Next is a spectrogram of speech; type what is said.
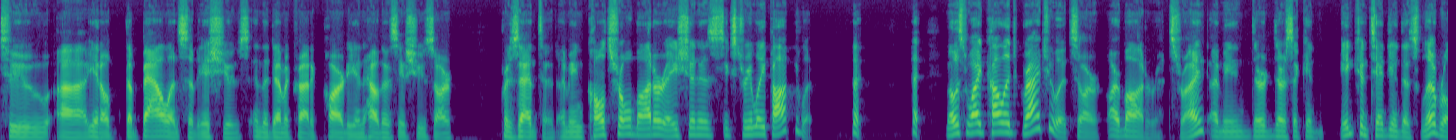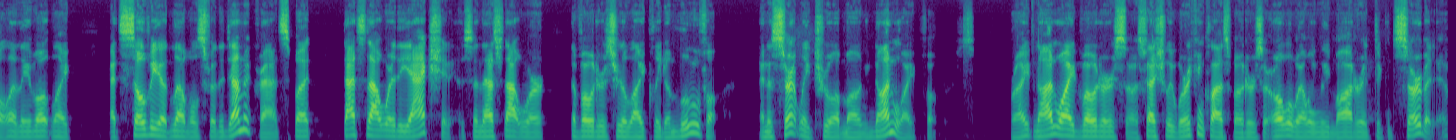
to uh, you know the balance of issues in the Democratic Party and how those issues are presented. I mean, cultural moderation is extremely popular. Most white college graduates are are moderates, right? I mean, there, there's a con- contingent that's liberal, and they vote like at Soviet levels for the Democrats, but that's not where the action is, and that's not where the voters are likely to move on. And it's certainly true among non white voters, right? Non white voters, especially working class voters, are overwhelmingly moderate to conservative.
